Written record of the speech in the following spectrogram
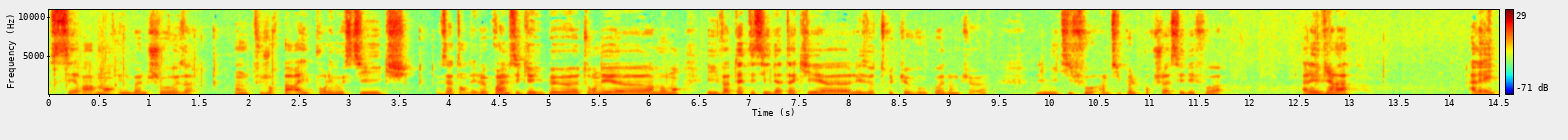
c'est rarement une bonne chose. Donc toujours pareil pour les moustiques. Vous attendez. Le problème c'est qu'il peut euh, tourner euh, un moment et il va peut-être essayer d'attaquer euh, les autres trucs que vous quoi. Donc limite il faut un petit peu le pourchasser des fois. Allez viens là. Allez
